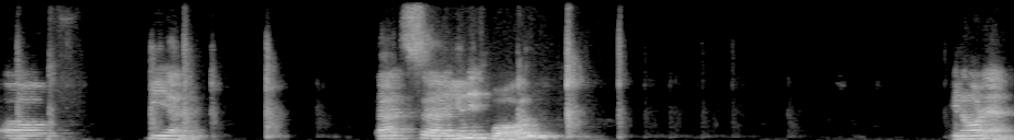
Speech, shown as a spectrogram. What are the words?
of Bn. That's a unit ball in Rn.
